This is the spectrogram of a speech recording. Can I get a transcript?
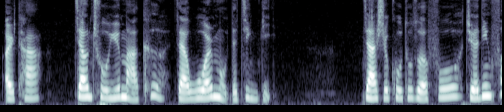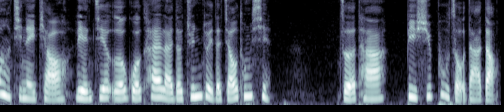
而他将处于马克在乌尔姆的境地。假使库图佐夫决定放弃那条连接俄国开来的军队的交通线，则他必须不走大道，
